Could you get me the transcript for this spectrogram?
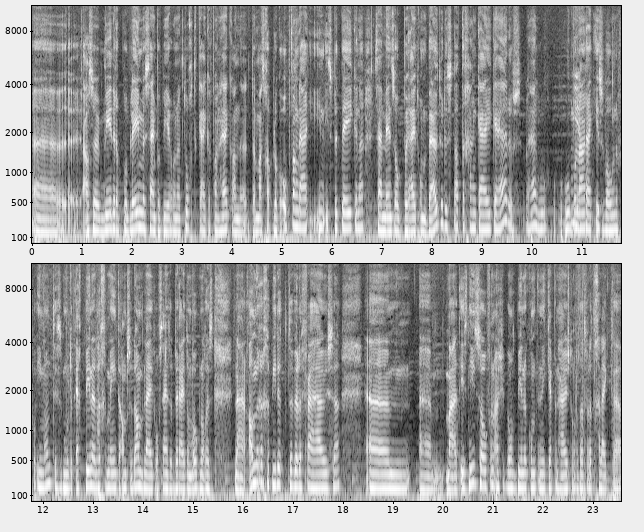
uh, als er meerdere problemen zijn, proberen we er toch te kijken van, hè, kan de, de, maatschappelijke opvang daarin iets betekenen? Zijn mensen ook bereid om buiten de stad te gaan kijken? Hè? Dus hè, hoe, hoe belangrijk ja. is wonen voor iemand? Dus moet het echt binnen de gemeente Amsterdam blijven of zijn ze bereid om ook nog eens naar andere gebieden te willen verhuizen? Huizen. Um, um, maar het is niet zo van als je bij ons binnenkomt en ik heb een huis nodig dat we dat gelijk uh,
